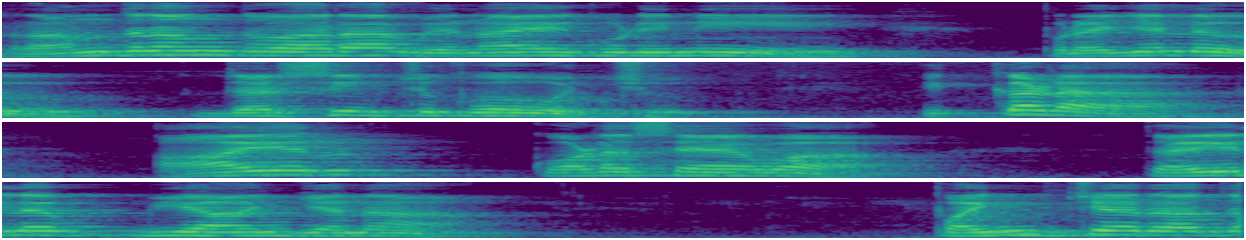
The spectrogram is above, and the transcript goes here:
రంధ్రం ద్వారా వినాయకుడిని ప్రజలు దర్శించుకోవచ్చు. ఇక్కడ ఆయర్ కొడసేవ తైలభ్యాంజన పంచరథ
